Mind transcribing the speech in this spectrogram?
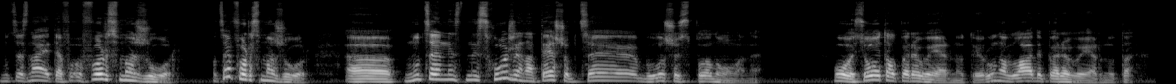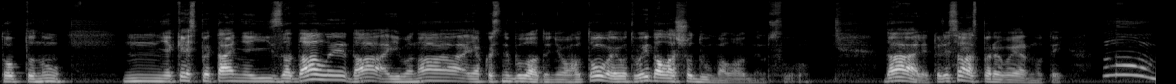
Ну, це знаєте, форс-мажор. Оце форс-мажор. Е, ну, це не, не схоже на те, щоб це було щось сплановане. Ось, Отал перевернутий, руна влади перевернута. Тобто, ну, якесь питання їй задали, да, і вона якось не була до нього готова, і от видала, що думала одним словом. Далі, Торісас перевернутий. Ну,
